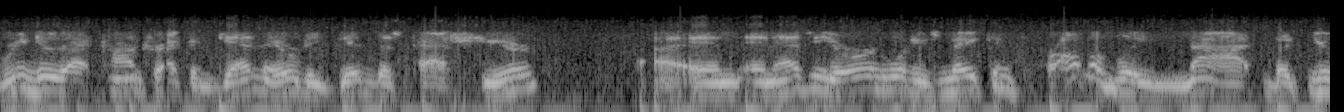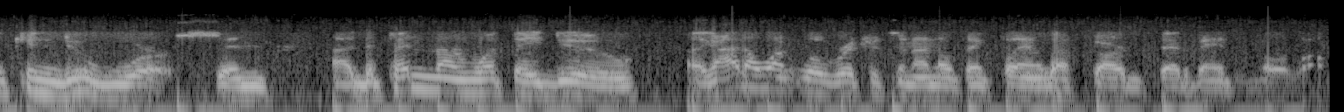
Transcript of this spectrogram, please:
redo that contract again? They already did this past year. Uh, and, and has he earned what he's making? Probably not, but you can do worse. And uh, depending on what they do, like I don't want Will Richardson, I don't think, playing left guard instead of Andrew Norwell.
